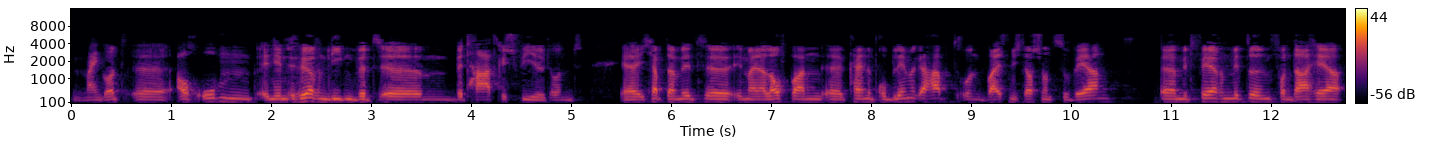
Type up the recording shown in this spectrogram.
mein Gott, äh, auch oben in den höheren Ligen wird, äh, wird hart gespielt und äh, ich habe damit äh, in meiner Laufbahn äh, keine Probleme gehabt und weiß mich da schon zu wehren äh, mit fairen Mitteln. Von daher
